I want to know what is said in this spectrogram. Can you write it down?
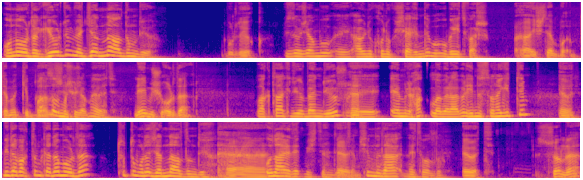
Onu orada gördüm ve canını aldım diyor. Burada yok. Bizde hocam bu e, Avni Konuk şerhinde bu o beyit var. Ha işte demek ki bazı Atlamış şey- hocam evet. neymiş orada? Vaktaki diyor ben diyor Heh. e, Emri Hak'la beraber Hindistan'a gittim. Evet. Bir de baktım ki adam orada tuttum orada canını aldım diyor. He, Onu hayret etmiştim diyor Evet. hocam. Şimdi daha net oldu. evet. Sonra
